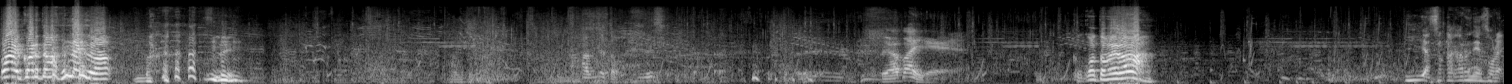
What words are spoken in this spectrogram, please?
おいこれ止まんないぞ外れたわやばいねここ止めろいや、下がるね、それ。い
